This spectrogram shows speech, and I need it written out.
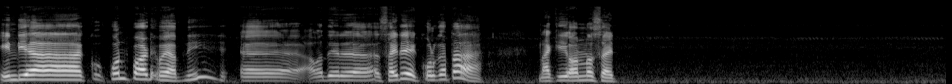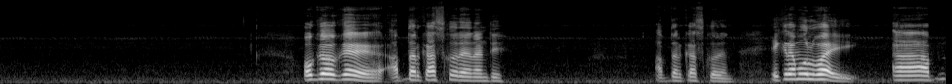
ইন্ডিয়া কোন পার্টে ভাই আপনি? আমাদের সাইডে কলকাতা? নাকি অন্য সাইড ওকে ওকে, আপনার কাজ করেন, আন্টি। আপনার কাজ করেন। ইকরামুল ভাই, আপ-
